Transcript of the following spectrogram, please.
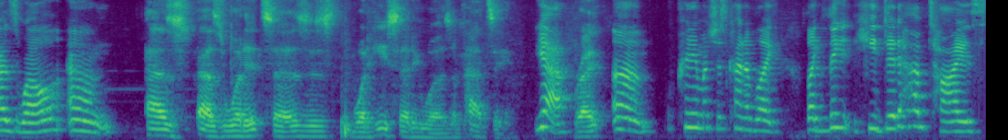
as well. Um, As as what it says is what he said he was a patsy. yeah, Right. um, pretty much just kind of like like they he did have ties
